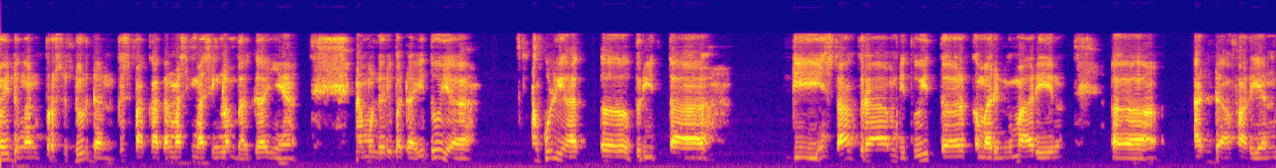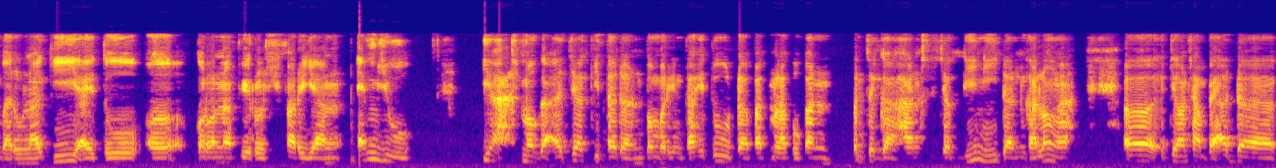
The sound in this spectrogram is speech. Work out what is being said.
sesuai dengan prosedur dan kesepakatan masing-masing lembaganya. Namun daripada itu ya aku lihat uh, berita di Instagram, di Twitter kemarin-kemarin uh, ada varian baru lagi yaitu uh, coronavirus varian MU. Ya, semoga aja kita dan pemerintah itu dapat melakukan pencegahan sejak dini dan lengah. Uh, jangan sampai ada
